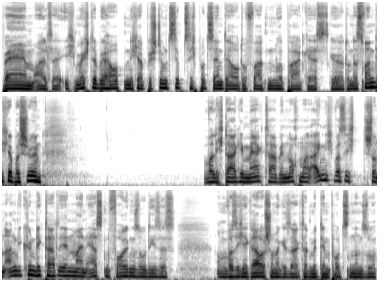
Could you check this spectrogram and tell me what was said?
bam, Alter. Ich möchte behaupten, ich habe bestimmt 70 Prozent der Autofahrten nur Podcasts gehört. Und das fand ich aber schön, weil ich da gemerkt habe, nochmal, eigentlich, was ich schon angekündigt hatte in meinen ersten Folgen, so dieses, was ich hier gerade auch schon mal gesagt habe mit dem Putzen und so,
